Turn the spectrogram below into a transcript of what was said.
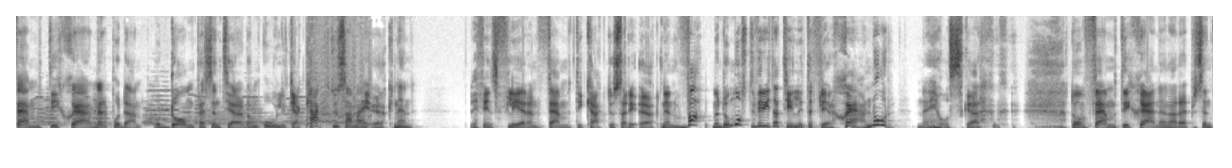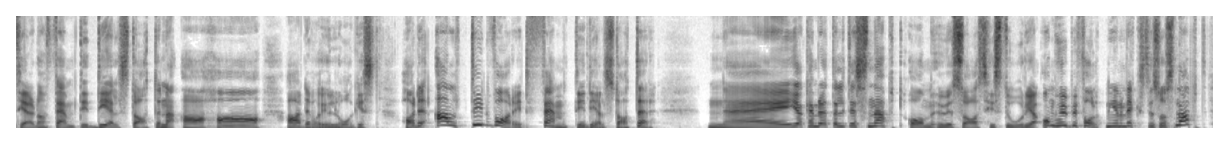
50 stjärnor på den och de presenterar de olika kaktusarna i öknen. Det finns fler än 50 kaktusar i öknen. Va? Men då måste vi rita till lite fler stjärnor! Nej, Oskar. De 50 stjärnorna representerar de 50 delstaterna. Aha! Ja, det var ju logiskt. Har det alltid varit 50 delstater? Nej, jag kan berätta lite snabbt om USAs historia, om hur befolkningen växte så snabbt.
